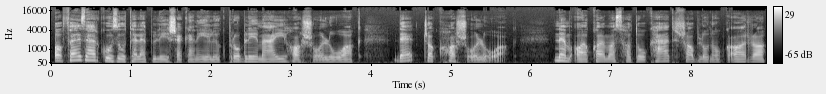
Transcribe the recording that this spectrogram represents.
A felzárkózó településeken élők problémái hasonlóak, de csak hasonlóak. Nem alkalmazhatók hát sablonok arra,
